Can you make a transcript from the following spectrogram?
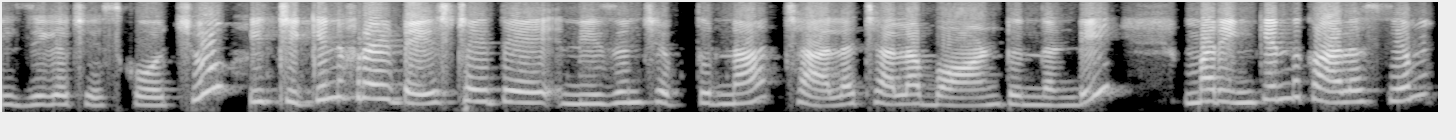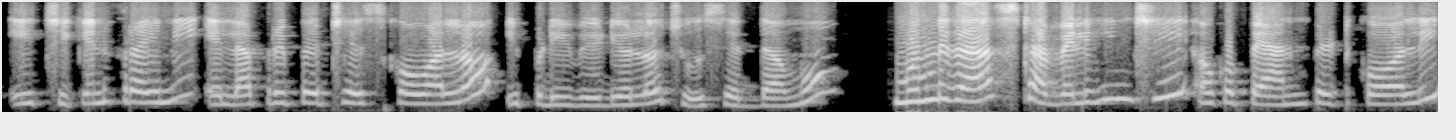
ఈజీగా చేసుకోవచ్చు. ఈ చికెన్ ఫ్రై టేస్ట్ అయితే నిజం చెప్తున్నా చాలా చాలా బాగుంటుందండి. మరి ఇంకెందుకు ఆలస్యం? ఈ చికెన్ ఫ్రై ని ఎలా ప్రిపేర్ చేసుకోవాలో ఇప్పుడు ఈ వీడియోలో చూసేద్దాము. ముందుగా స్టవ్ వెలిగించి ఒక ప్యాన్ పెట్టుకోవాలి.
